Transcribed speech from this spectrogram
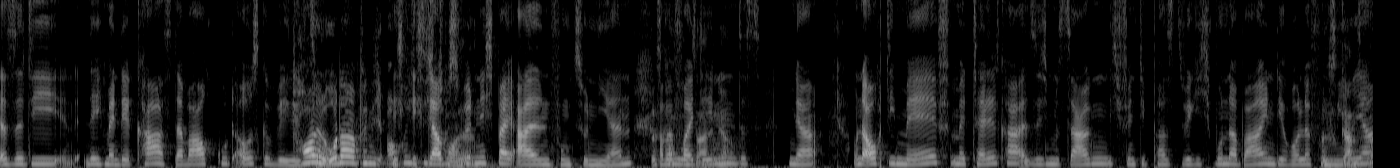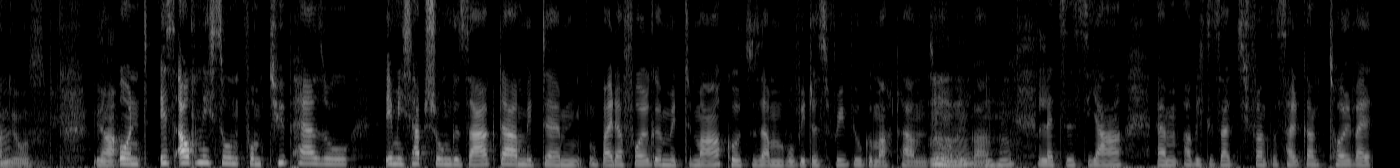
also die, nee, ich meine, der Cast, der war auch gut ausgewählt. Toll, so. oder? Finde ich auch Ich, richtig ich glaube, es wird nicht bei allen funktionieren, Das aber bei denen, ja. das, ja. Und auch die Maeve Metelka, also ich muss sagen, ich finde, die passt wirklich wunderbar in die Rolle von Das ist ganz Miriam. grandios. Ja. Und ist auch nicht so vom Typ her so, eben ich habe schon gesagt da mit ähm, bei der Folge mit Marco zusammen, wo wir das Review gemacht haben, so Mhm, über letztes Jahr, ähm, habe ich gesagt, ich fand das halt ganz toll, weil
